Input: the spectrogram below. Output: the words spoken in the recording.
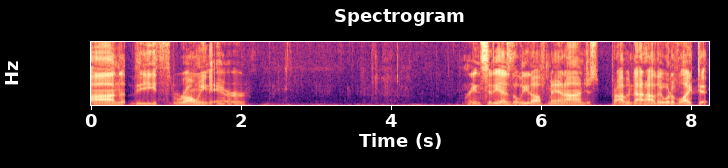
on the throwing error. Marine City has the leadoff man on, just probably not how they would have liked it.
